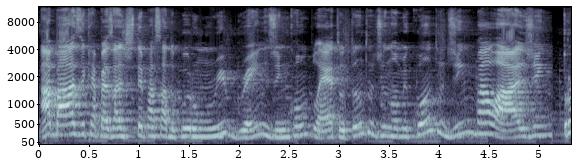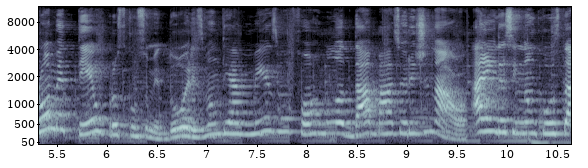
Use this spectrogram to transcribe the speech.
A base que apesar de ter passado por um rebranding completo, tanto de nome quanto de embalagem, prometeu para os consumidores manter a mesma fórmula da base original. Ainda assim, não custa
